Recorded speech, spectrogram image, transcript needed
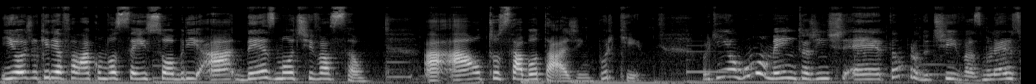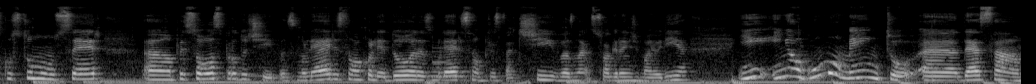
E hoje eu queria falar com vocês sobre a desmotivação, a autossabotagem. Por quê? Porque em algum momento a gente é tão produtiva, as mulheres costumam ser uh, pessoas produtivas. Mulheres são acolhedoras, mulheres são prestativas, na sua grande maioria. E em algum momento uh, dessa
